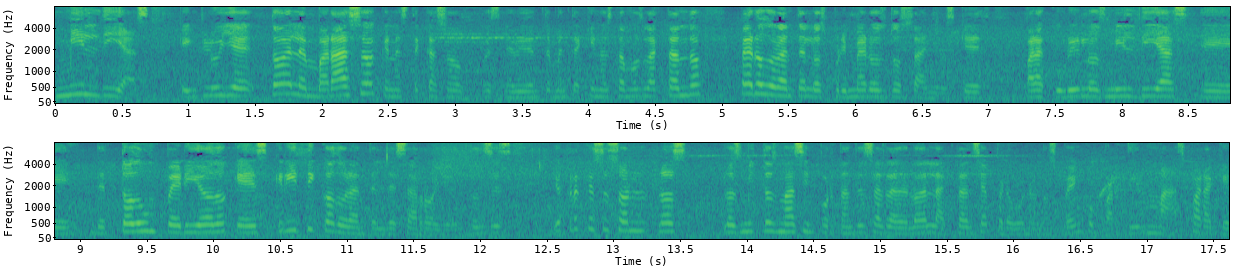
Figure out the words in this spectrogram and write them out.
mil días, que incluye todo el embarazo, que en este caso, pues evidentemente aquí no estamos lactando, pero durante los primeros dos años, que para cubrir los mil días eh, de todo un periodo que es crítico durante el desarrollo. Entonces, yo creo que esos son los, los mitos más importantes alrededor de la lactancia, pero bueno, nos pueden compartir más para que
